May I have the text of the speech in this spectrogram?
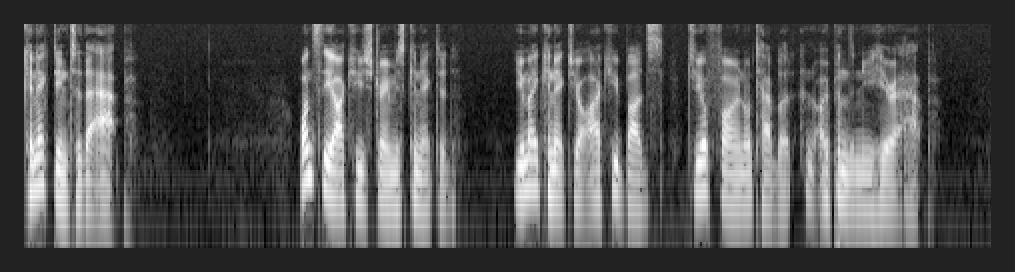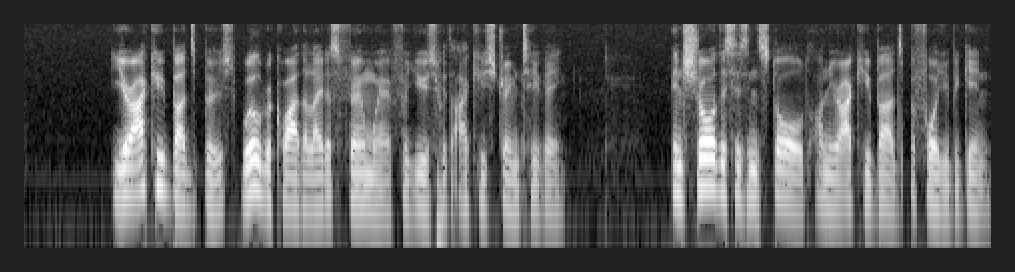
Connecting to the app. Once the IQ Stream is connected, you may connect your IQ Buds to your phone or tablet and open the new Nuheara app. Your IQ Buds Boost will require the latest firmware for use with IQ Stream TV. Ensure this is installed on your IQ Buds before you begin.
